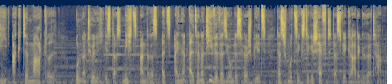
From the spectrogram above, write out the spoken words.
Die Akte Martel. Und natürlich ist das nichts anderes als eine alternative Version des Hörspiels Das schmutzigste Geschäft, das wir gerade gehört haben.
